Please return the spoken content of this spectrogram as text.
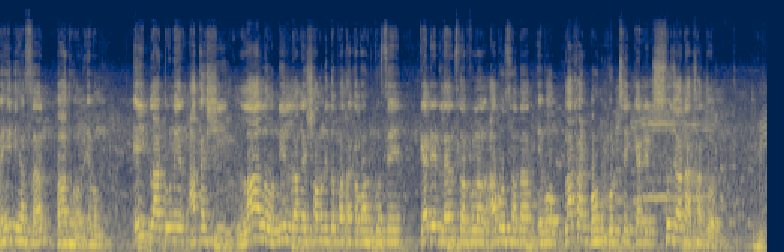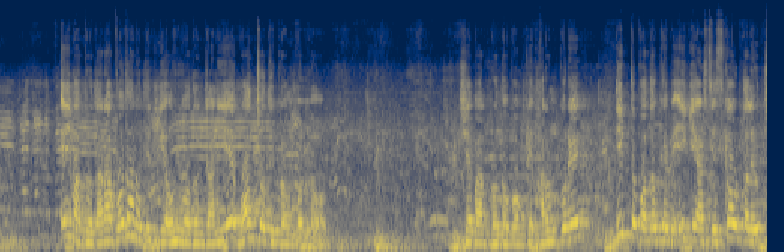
Mehedi Hasan, Badhon এবং এই প্লাটুনের আকাশী লাল ও নীল রঙের সমন্বিত পতাকা বহন করছে cadet lance corporal Abu Sadat এবং প্লাকার্ড বহন করছে ক্যাডেট সুজানা খাতুন। এইমাত্র তারা প্রধান অতিথিকে অভিবাদন জানিয়ে মঞ্চ অতিক্রম করল। সেবার ব্রত বককে ধারণ করে দীপ্ত পদক্ষেপে এগিয়ে আসছে স্কাউট দলের উচ্চ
